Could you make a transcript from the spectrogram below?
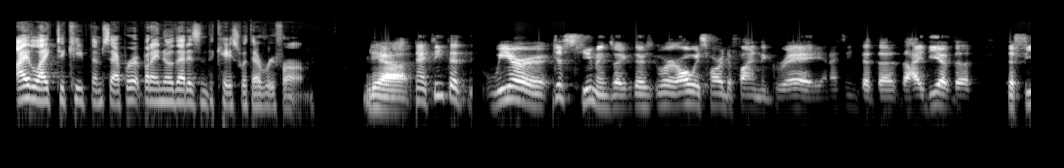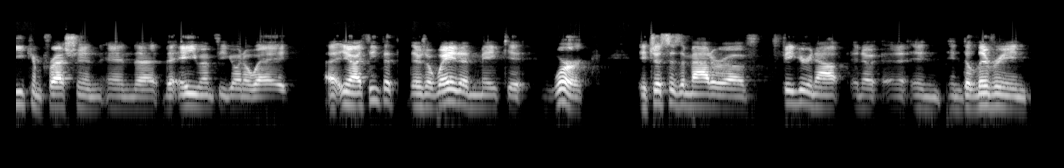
i like to keep them separate but i know that isn't the case with every firm. Yeah. I think that we are just humans like there's we're always hard to find the gray. And i think that the the idea of the the fee compression and the the aum fee going away uh, you know i think that there's a way to make it work. It just is a matter of figuring out you know in, in delivering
